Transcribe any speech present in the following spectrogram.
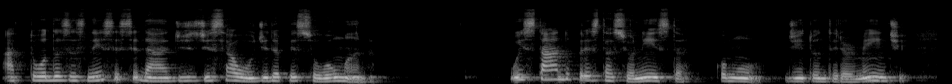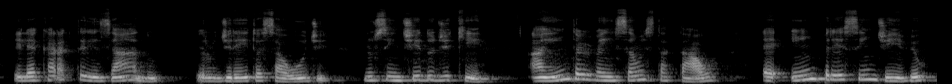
a todas as necessidades de saúde da pessoa humana. O Estado prestacionista, como dito anteriormente, ele é caracterizado pelo direito à saúde no sentido de que a intervenção estatal é imprescindível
